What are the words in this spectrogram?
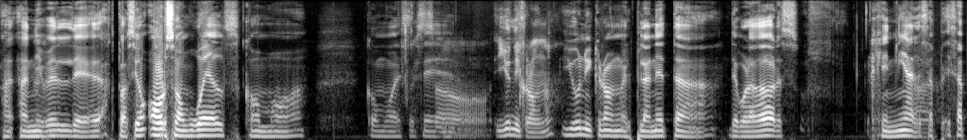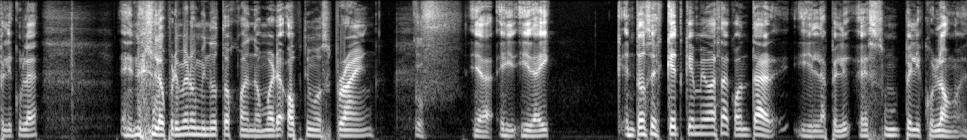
a, a nivel de actuación, Orson Welles como, como este Eso- Unicron, ¿no? Unicron, el planeta devorador, es, genial. Ah. Esa, esa película, en los primeros minutos cuando muere Optimus Prime, Uf. y, y de ahí, entonces, ¿qué, qué me vas a contar? Y la peli es un peliculón.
